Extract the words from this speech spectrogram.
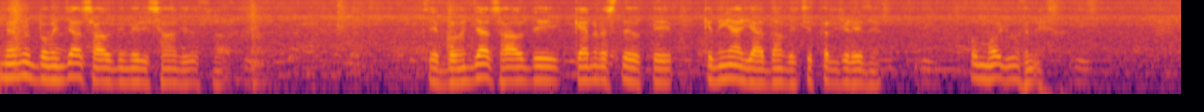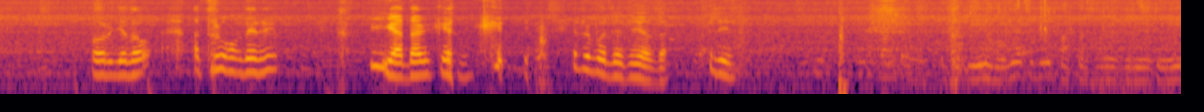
ਮੈਨੂੰ 52 ਸਾਲ ਦੀ ਮੇਰੀ ਸਾਂਝ ਉਸ ਨਾਲ ਤੇ 52 ਸਾਲ ਦੀ ਕੈਨਵਸ ਦੇ ਉੱਤੇ ਕਿੰਨੀਆਂ ਯਾਦਾਂ ਦੇ ਚਿੱਤਰ ਜਿਹੜੇ ਨੇ ਉਹ ਮੌਜੂਦ ਨੇ। ਔਰ ਜਦੋਂ ਅਥਰੂ ਆਉਂਦੇ ਨੇ ਯਾਦਾਂ ਕਿ ਇਹ ਬੋਲੇ ਤੇ ਜਾਂਦਾ ਪਲੀਜ਼ ਯਕੀਨ ਹੋ ਗਿਆ ਸੀ ਕਿ ਪਾਤਰ ਸਾਹਿਬ ਦੁਨੀਆ ਤੋਂ ਨਹੀਂ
